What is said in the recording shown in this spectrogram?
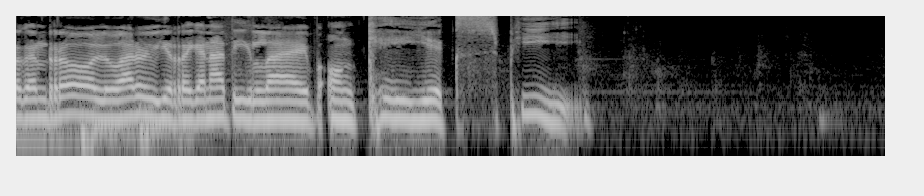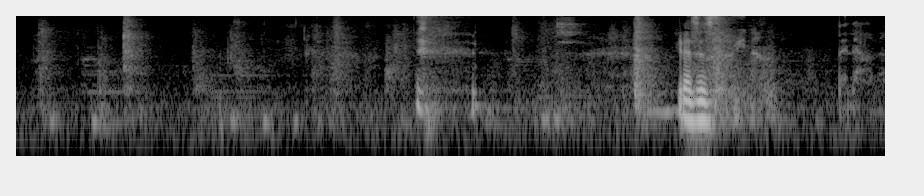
rock and roll, Barbie Reganati live on KXP. Gracias, Karina. De nada.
